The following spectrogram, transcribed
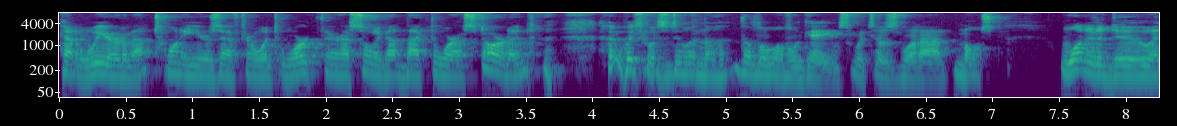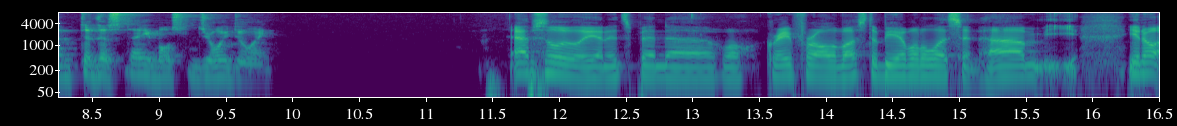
kind of weird. About 20 years after I went to work there, I sort of got back to where I started, which was doing the, the Louisville games, which is what I most wanted to do, and to this day most enjoy doing. Absolutely, and it's been uh, well great for all of us to be able to listen. Um, you know,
